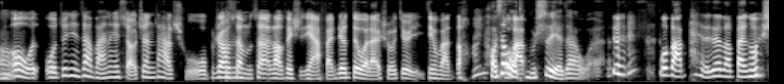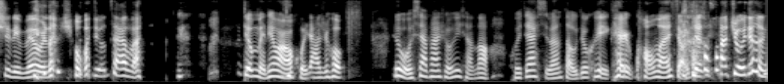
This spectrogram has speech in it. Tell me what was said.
哦，我我最近在玩那个小镇大厨，我不知道算 不算浪费时间啊，反正对我来说就已经玩到。好像我同事也在玩。对，我把 pad 带到办公室里，没有人的时候我就在玩，就每天晚上回家之后。就我下班时候一想到回家洗完澡就可以开始狂玩小镇大厨，我就很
